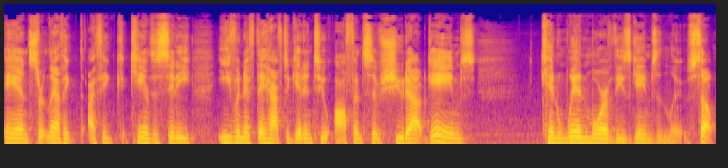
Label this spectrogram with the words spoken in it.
And certainly I think I think Kansas City even if they have to get into offensive shootout games can win more of these games than lose. So,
